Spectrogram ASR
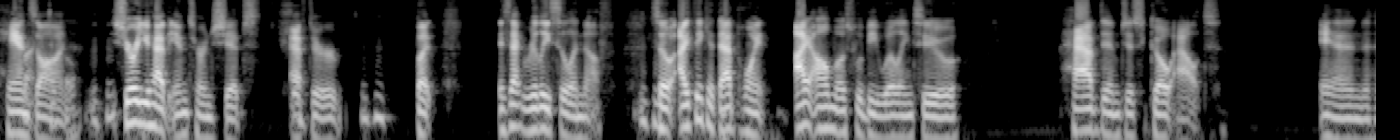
hands on. Mm-hmm. Sure, you have internships sure. after, mm-hmm. but is that really still enough? Mm-hmm. So I think at that point, I almost would be willing to have them just go out and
